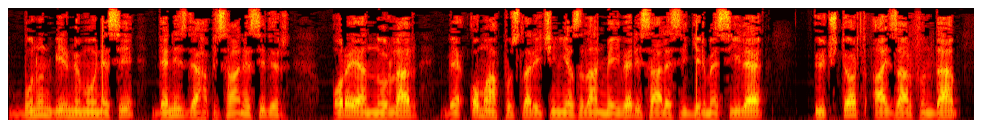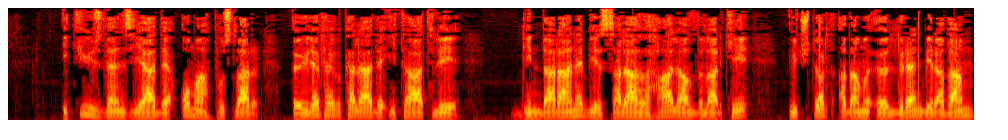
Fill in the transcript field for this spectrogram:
Bunun bir numunesi Denizli hapishanesidir. Oraya nurlar ve o mahpuslar için yazılan meyve risalesi girmesiyle 3-4 ay zarfında 200'den ziyade o mahpuslar öyle fevkalade itaatli, dindarane bir salahı hal aldılar ki, üç dört adamı öldüren bir adam,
